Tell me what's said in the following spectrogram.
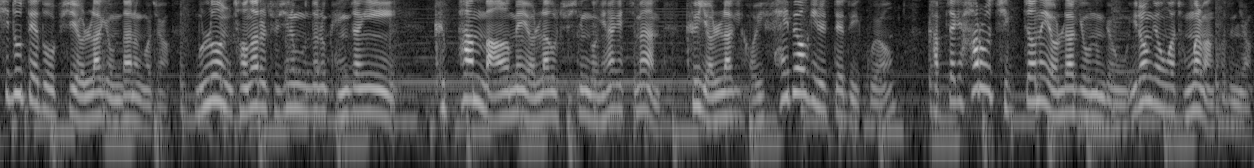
시도 때도 없이 연락이 온다는 거죠. 물론 전화를 주시는 분들은 굉장히 급한 마음에 연락을 주시는 거긴 하겠지만 그 연락이 거의 새벽일 때도 있고요. 갑자기 하루 직전에 연락이 오는 경우 이런 경우가 정말 많거든요.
